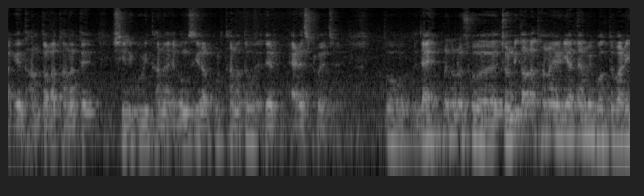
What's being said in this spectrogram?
আগে ধানতলা থানাতে শিলিগুড়ি থানা এবং শ্রীরামপুর থানাতেও এদের অ্যারেস্ট হয়েছে। তো যাই হোক না কেন চণ্ডীতলা থানা এরিয়াতে আমি বলতে পারি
